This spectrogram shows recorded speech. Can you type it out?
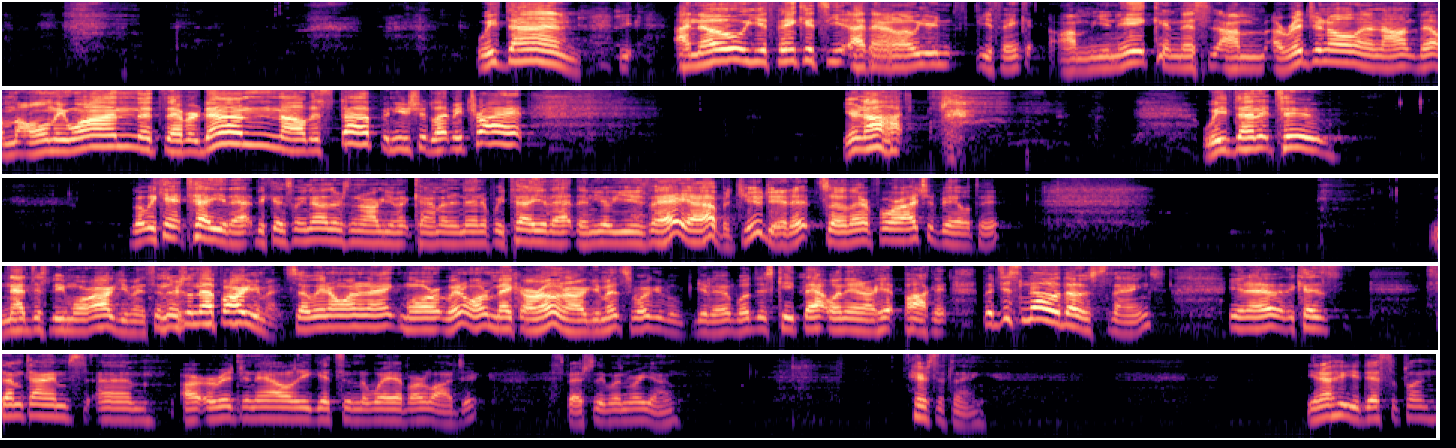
we've done. I know you think it's, I know you, you think I'm unique and this, I'm original and I'm, I'm the only one that's ever done all this stuff and you should let me try it. You're not. We've done it too. But we can't tell you that because we know there's an argument coming, and then if we tell you that, then you'll use, hey, yeah, but you did it, so therefore I should be able to. And that just be more arguments, and there's enough arguments, so we don't want to make more. We don't want to make our own arguments. We're, you know, we'll just keep that one in our hip pocket. But just know those things, you know, because sometimes um, our originality gets in the way of our logic, especially when we're young. Here's the thing. You know who you discipline?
